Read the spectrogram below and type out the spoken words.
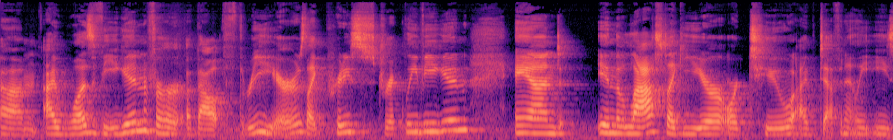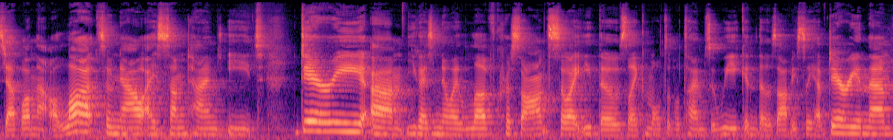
Um, I was vegan for about three years, like pretty strictly vegan, and in the last like year or two, I've definitely eased up on that a lot. So now I sometimes eat dairy. Um, you guys know I love croissants, so I eat those like multiple times a week, and those obviously have dairy in them.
